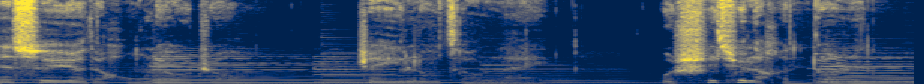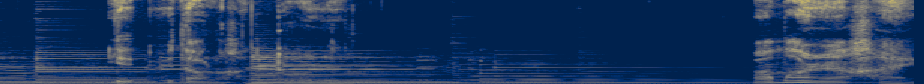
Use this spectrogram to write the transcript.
在岁月的洪流中，这一路走来，我失去了很多人，也遇到了很多人。茫茫人海，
